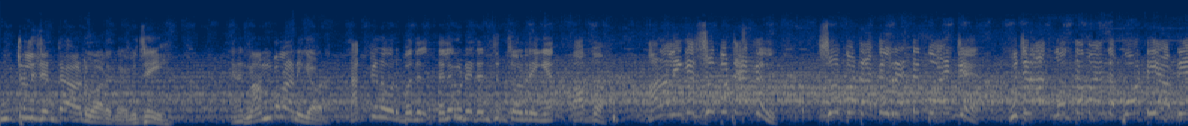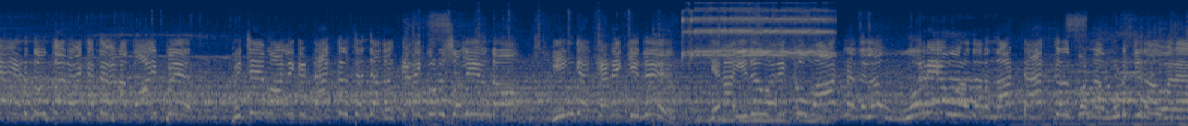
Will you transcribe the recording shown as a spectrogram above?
இன்டெலிஜென்ட்டா ஆடுவாருங்க விஜய். நம்பலாம் நீங்க அவரை? டக்குன்னு ஒரு பதில் தெலுங்கு டைட்டன்ஸ் சொல்றீங்க. பாப்போம். ஆனால் இங்க சூப்பர் டேக்கிள் சூப்பர் டேக்கிள் ரெண்டு பாயிண்ட் குஜராத் மொத்தமா இந்த போட்டியை அப்படியே எடுத்து உட்கார வைக்கிறதுக்கான வாய்ப்பு விஜய் மாலிக் டேக்கிள் செஞ்சாதான் கிடைக்கும்னு சொல்லியிருந்தோம். இங்க கிடைக்குது. ஏன்னா இது வரைக்கும் ஆடினதுல ஒரே ஒரு தரம் தான் டேக்கிள் பண்ண முடிஞ்சது அவரை.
